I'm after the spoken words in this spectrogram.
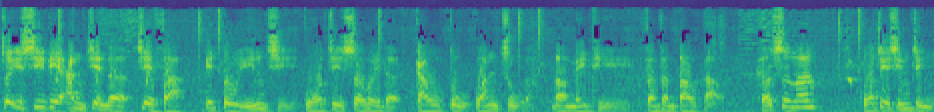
这一系列案件的揭发，一度引起国际社会的高度关注了。那媒体纷纷报道，可是呢，国际刑警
